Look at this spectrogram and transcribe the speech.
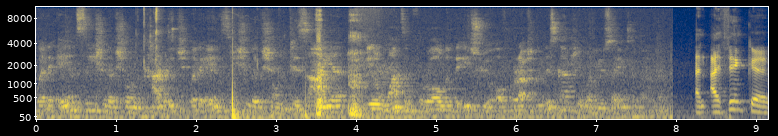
where the ANC should have shown courage, where the ANC should have shown desire to deal once and for all with the issue of corruption in this country. What do you say, Mr. President? And I think uh,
